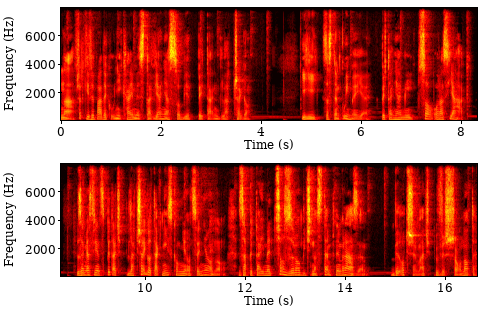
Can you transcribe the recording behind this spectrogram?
na wszelki wypadek unikajmy stawiania sobie pytań dlaczego. I zastępujmy je pytaniami co oraz jak. Zamiast więc pytać, dlaczego tak nisko mnie oceniono, zapytajmy, co zrobić następnym razem, by otrzymać wyższą notę.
